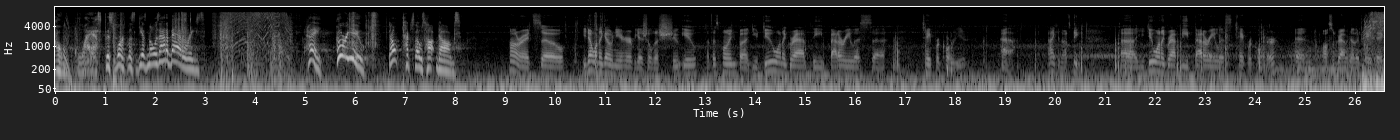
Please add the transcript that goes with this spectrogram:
Oh, blast! This worthless gizmo is out of batteries! Hey, who are you? Don't touch those hot dogs. Alright, so you don't want to go near her because she'll just shoot you at this point, but you do want to grab the batteryless uh, tape recorder. Ah, I cannot speak. Uh, you do want to grab the batteryless tape recorder and also grab another painting.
